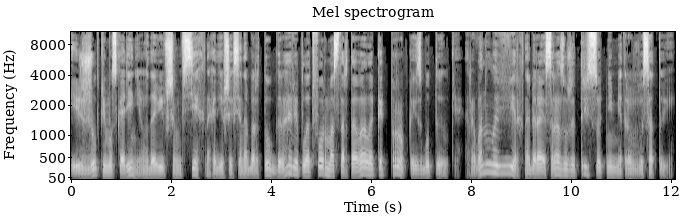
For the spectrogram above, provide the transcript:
и с жутким ускорением, вдавившим всех, находившихся на борту, грави-платформа стартовала, как пробка из бутылки, рванула вверх, набирая сразу же три сотни метров высоты.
